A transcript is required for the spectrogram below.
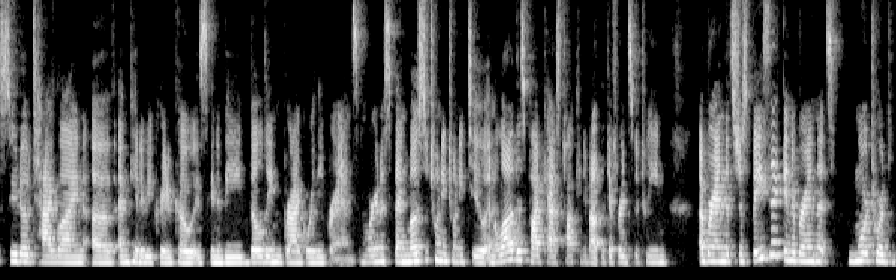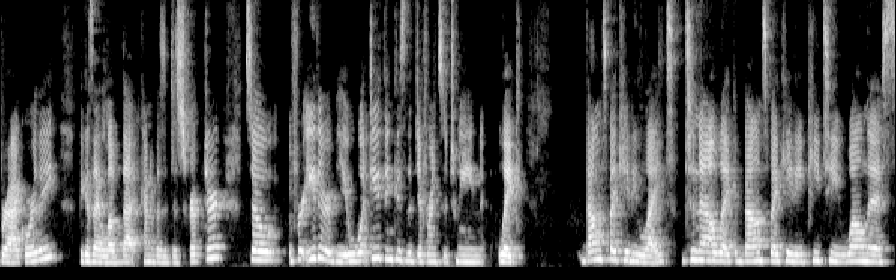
pseudo tagline of MKW Creative Co. is going to be building bragworthy brands. And we're going to spend most of 2022 and a lot of this podcast talking about the difference between a brand that's just basic and a brand that's more towards bragworthy because I love that kind of as a descriptor. So, for either of you, what do you think is the difference between like Balanced by Katie Light to now like Balanced by Katie PT Wellness,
